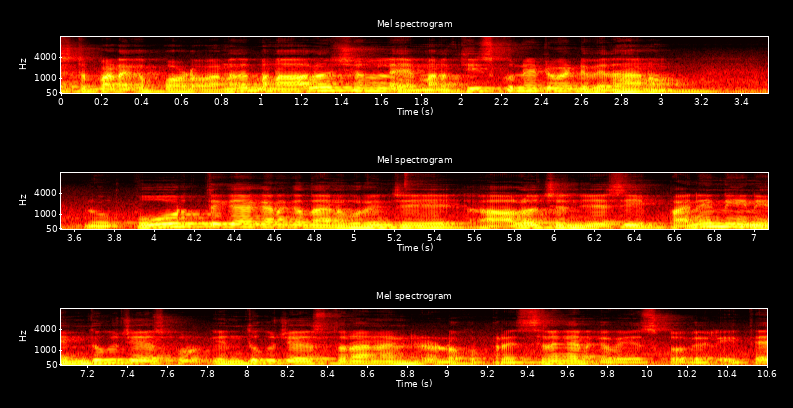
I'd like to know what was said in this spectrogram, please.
ఇష్టపడకపోవడం అన్నది మన ఆలోచనలే మనం తీసుకునేటువంటి విధానం. నువ్వు పూర్తిగా కనుక దాని గురించి ఆలోచన చేసి ఈ పని నేను ఎందుకు చేసుకో ఎందుకు చేస్తున్నాను అనేటువంటి ఒక ప్రశ్న కనుక వేసుకోగలిగితే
